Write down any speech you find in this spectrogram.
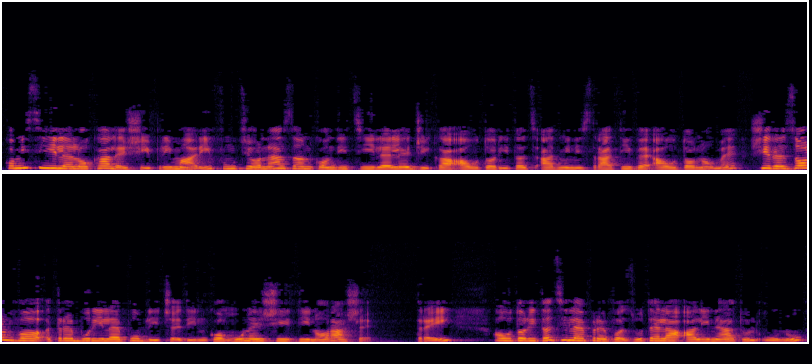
Comisiile locale și primarii funcționează în condițiile legii ca autorități administrative autonome și rezolvă treburile publice din comune și din orașe. 3 autoritățile prevăzute la alineatul 1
